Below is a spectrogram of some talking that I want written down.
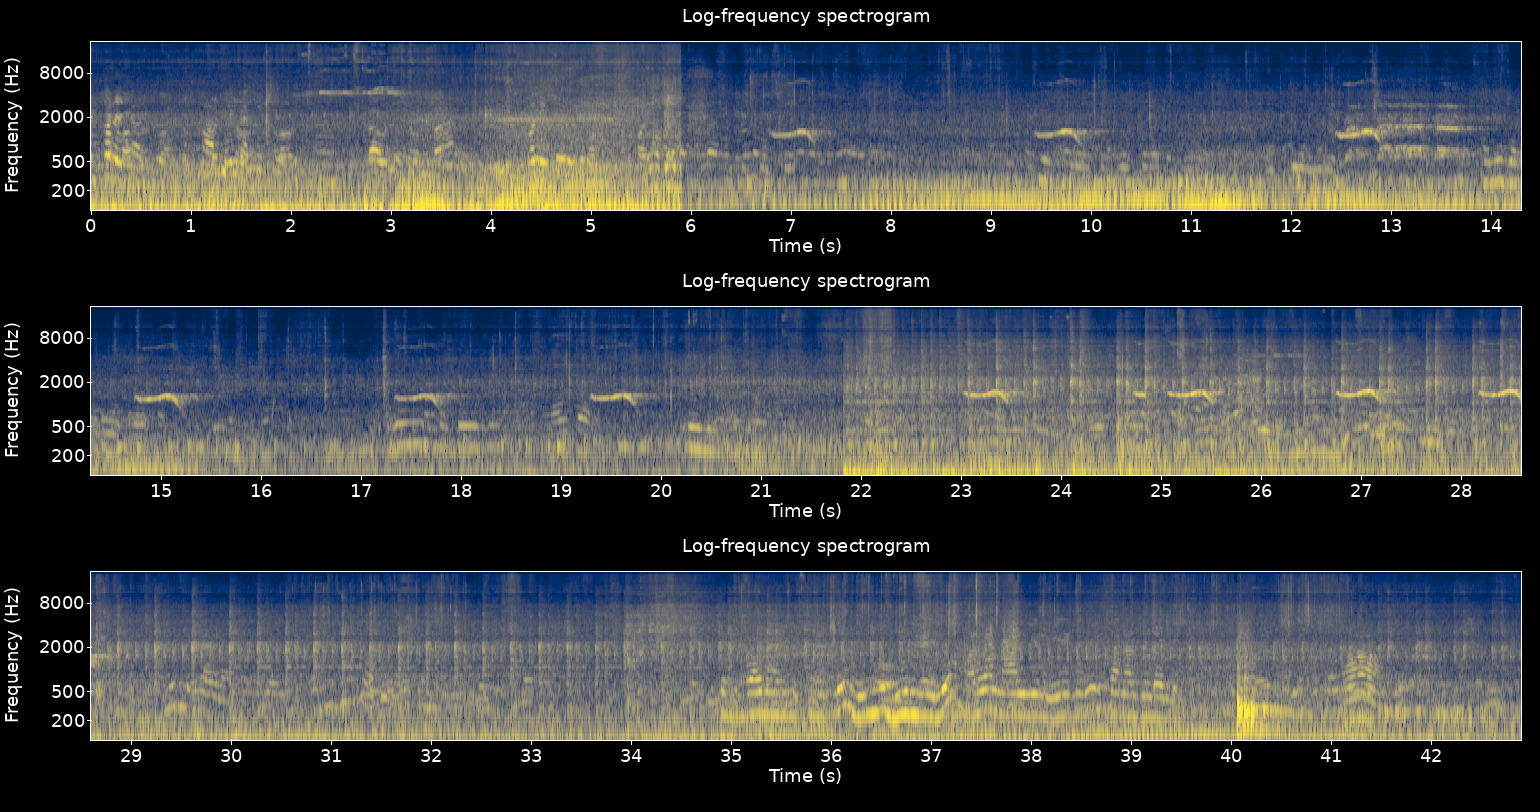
कट करे చంద్రబాబు చెప్పినట్టు ముందు మూడు వేలు మళ్ళా నాలుగు వేలు. ఏ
